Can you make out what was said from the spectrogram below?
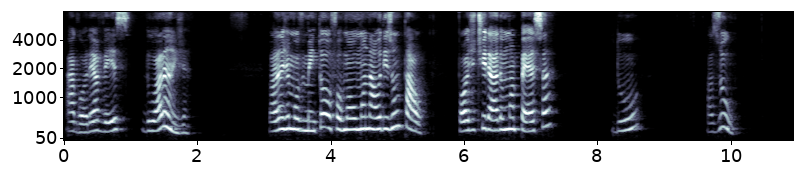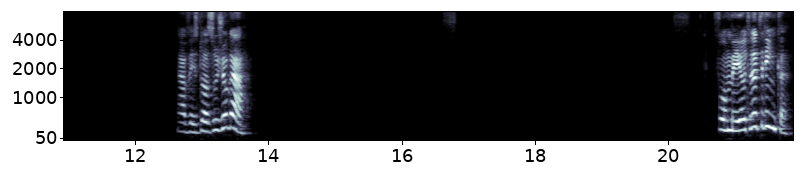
Agora é a vez do laranja. Laranja movimentou, formou uma na horizontal. Pode tirar uma peça do azul. É a vez do azul jogar. Formei outra trinca.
